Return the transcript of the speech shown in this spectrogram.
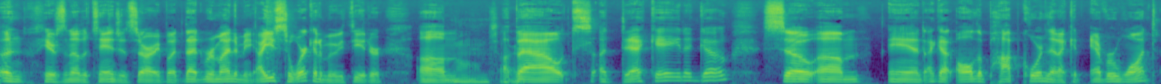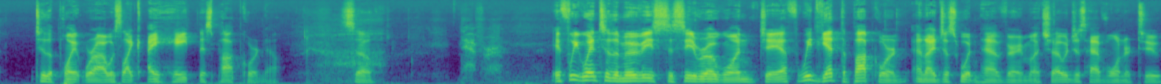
and here's another tangent. Sorry, but that reminded me. I used to work at a movie theater. Um, about a decade ago. So, um, and I got all the popcorn that I could ever want to the point where I was like, I hate this popcorn now. So. If we went to the movies to see Rogue One, JF, we'd get the popcorn, and I just wouldn't have very much. I would just have one or two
